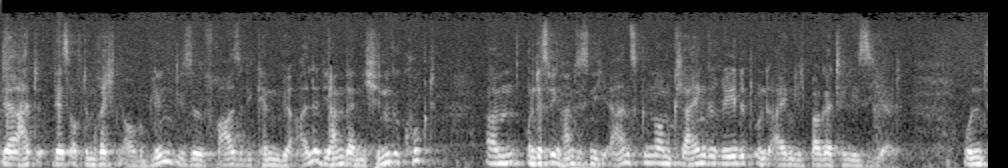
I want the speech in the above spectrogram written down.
Der, hat, der ist auf dem rechten Auge blind, diese Phrase, die kennen wir alle, die haben da nicht hingeguckt ähm, und deswegen haben sie es nicht ernst genommen, kleingeredet und eigentlich bagatellisiert. Und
